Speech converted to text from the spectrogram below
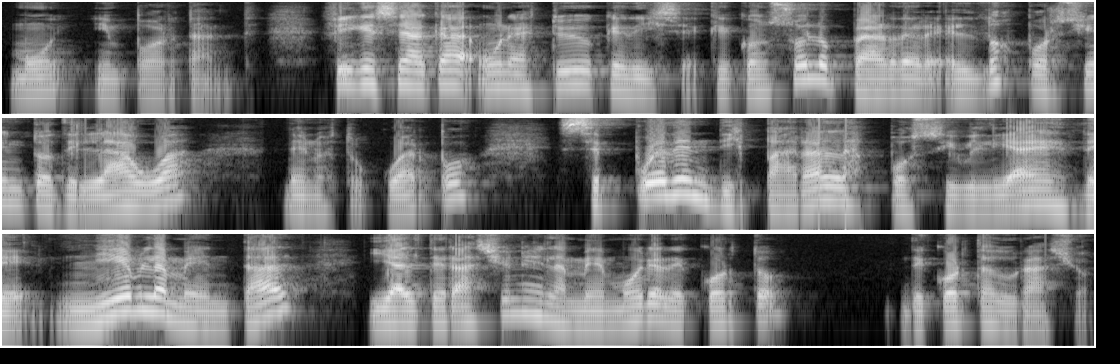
muy importante. Fíjese acá un estudio que dice que con solo perder el 2% del agua de nuestro cuerpo, se pueden disparar las posibilidades de niebla mental y alteraciones en la memoria de, corto, de corta duración.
